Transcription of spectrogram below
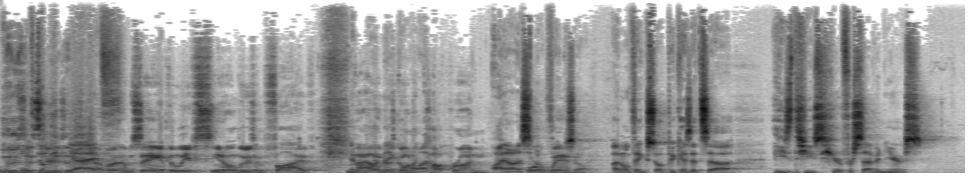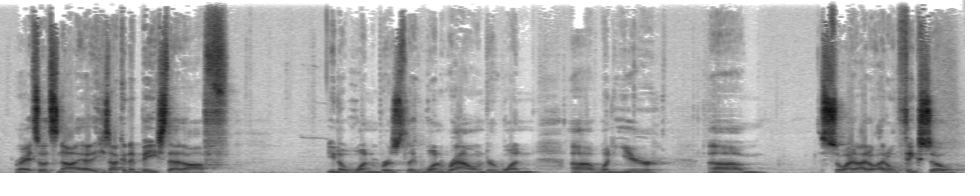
Lose this the series, yeah, yeah, but I'm saying if the Leafs, you know, lose in five, and, And the Islanders go on a cup run, I honestly or don't win. think so. I don't think so because it's a he's he's here for seven years, right? So it's not he's not going to base that off, you know, one like one round or one uh, one year. Um, so I, I don't I don't think so.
